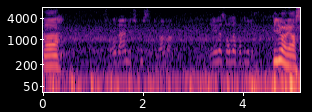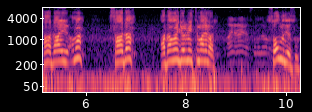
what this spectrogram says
Ha, O daha önce çıkmıştık gibi ama yine de sol yapabiliriz. biliyorum ya sağ daha iyi ama sağda adamlar görme ihtimali var. Aynen aynen sola devam. Sol mu diyorsun?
